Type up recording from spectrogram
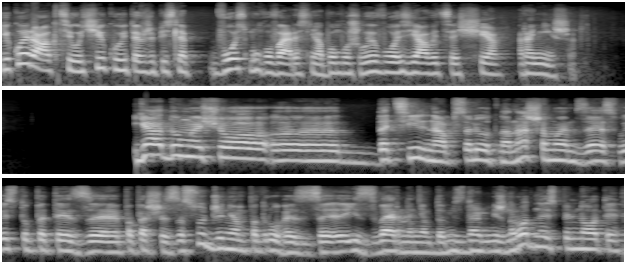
Якої реакції очікуєте вже після 8 вересня або можливо з'явиться ще раніше? Я думаю, що е, доцільно абсолютно нашому МЗС виступити з, по-перше, з засудженням, по-друге, з із зверненням до міжна- міжнародної спільноти,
